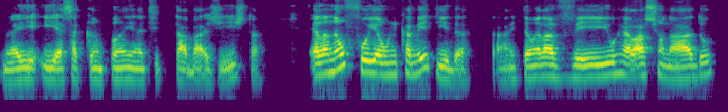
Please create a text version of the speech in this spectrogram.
né, e, e, essa campanha antitabagista, ela não foi a única medida. Tá? Então, ela veio relacionado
